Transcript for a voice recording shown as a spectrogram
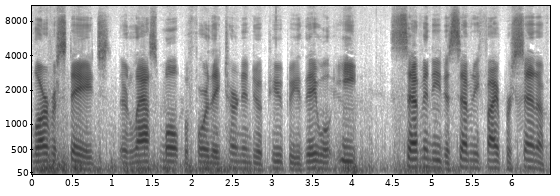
larva stage, their last molt before they turn into a pupae, they will eat 70 to 75% of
